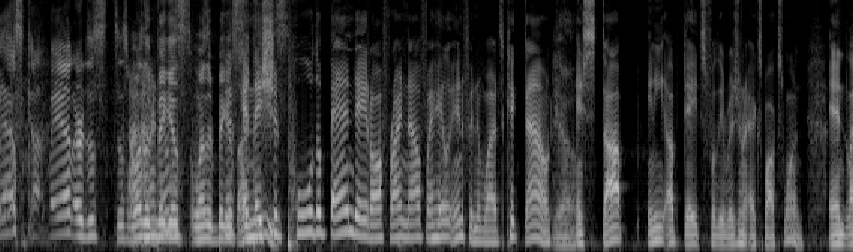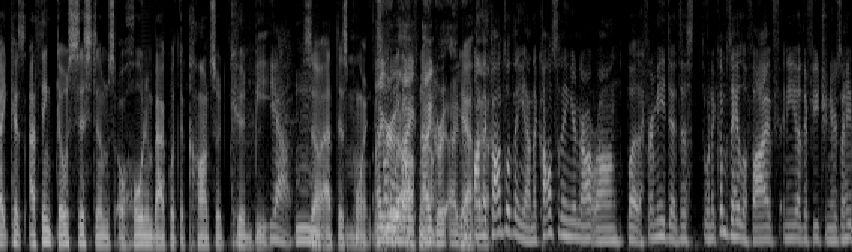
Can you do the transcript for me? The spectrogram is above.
mascot, man, or just just one of I the know. biggest one of their biggest. and they should pull the band-aid off right now for Halo Infinite while it's kicked down Yeah. and stop any updates for the original Xbox One. And like cuz I think those systems are holding back what the console could be. Yeah. So mm. at this mm. point, I agree- pull I- off. I agree- I agree Yeah. with on the console thing, yeah, on the console thing, you're not wrong. But for me, to just when it comes to Halo Five, any other future news, I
